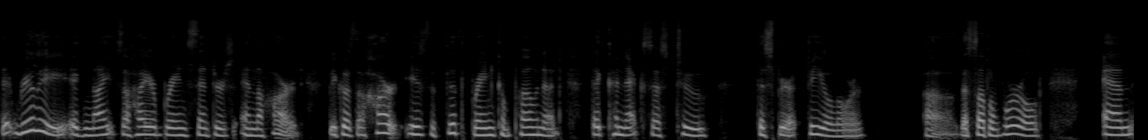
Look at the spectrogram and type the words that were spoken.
that really ignites the higher brain centers and the heart, because the heart is the fifth brain component that connects us to the spirit field or uh, the subtle world. And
